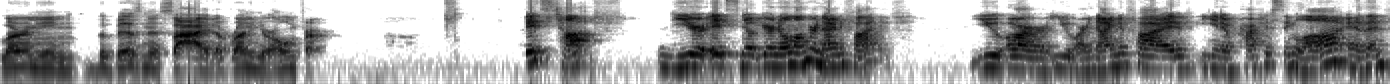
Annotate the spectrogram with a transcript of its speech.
learning the business side of running your own firm? It's tough. You're it's no you're no longer 9 to 5. You are you are 9 to 5, you know, practicing law and then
